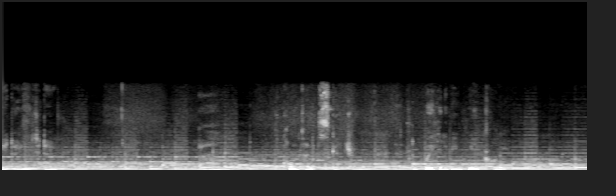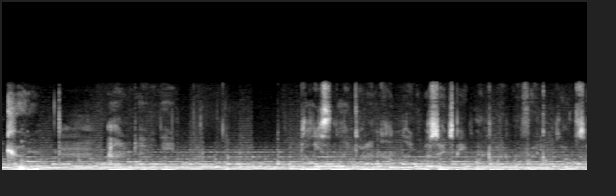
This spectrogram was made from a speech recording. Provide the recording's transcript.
Daily to do. Um, content schedule is probably going to be weekly. Cool. And it will be releasing like, I don't know, like as soon as people in 2023 comes out. So,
